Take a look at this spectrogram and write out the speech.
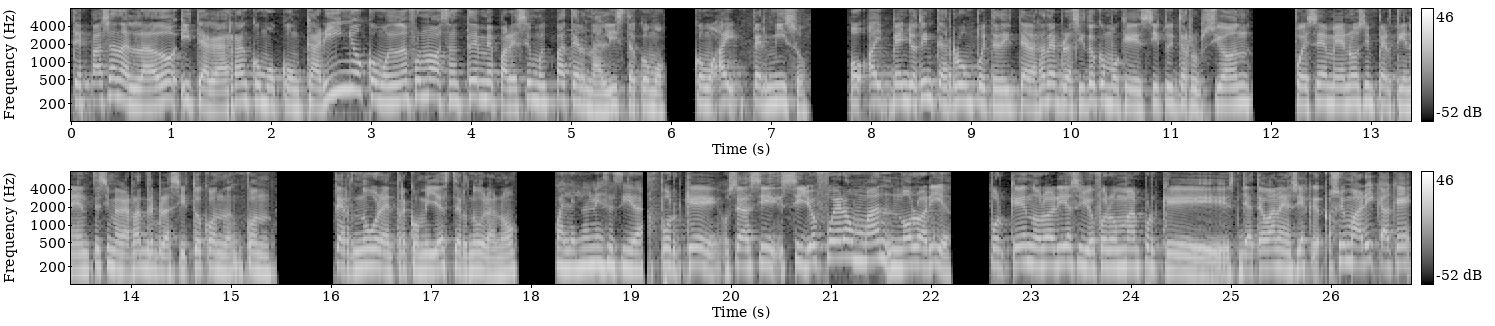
te pasan al lado y te agarran como con cariño, como de una forma bastante, me parece muy paternalista, como, como, ay, permiso. O, ay, ven, yo te interrumpo y te, te agarran del bracito como que si tu interrupción fuese menos impertinente si me agarran del bracito con, con ternura, entre comillas, ternura, ¿no? ¿Cuál es la necesidad? ¿Por qué? O sea, si, si yo fuera un man, no lo haría. ¿Por qué no lo haría si yo fuera un man? Porque ya te van a decir que soy marica, que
